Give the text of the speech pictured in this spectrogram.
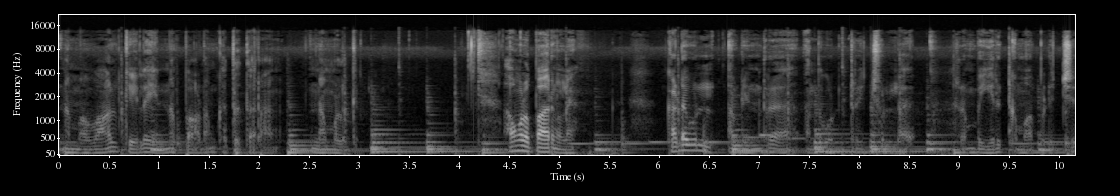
நம்ம வாழ்க்கையில் என்ன பாடம் கற்றுத்தராங்க அவங்கள பாருங்களேன். கடவுள் அப்படின்ற அந்த ஒற்றை சொல்ல ரொம்ப இறுக்கமாக பிடிச்சு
